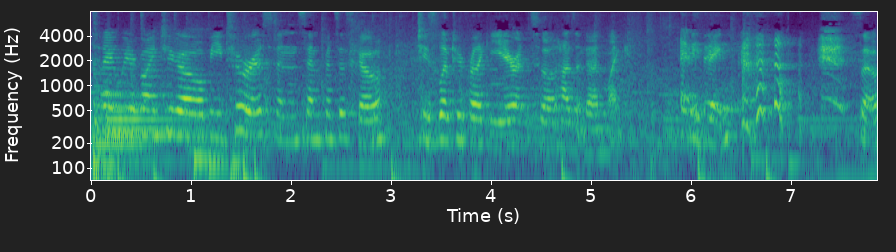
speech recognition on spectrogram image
Today we are going to go be tourists in San Francisco. She's lived here for like a year and still hasn't done like anything. so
